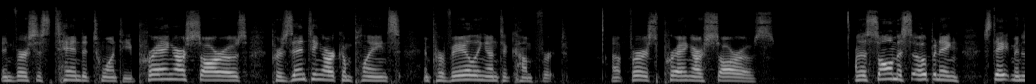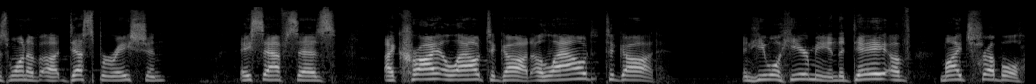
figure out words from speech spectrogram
in verses 10 to 20. Praying our sorrows, presenting our complaints, and prevailing unto comfort. Uh, first, praying our sorrows. The psalmist's opening statement is one of uh, desperation. Asaph says, I cry aloud to God, aloud to God, and he will hear me. In the day of my trouble,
